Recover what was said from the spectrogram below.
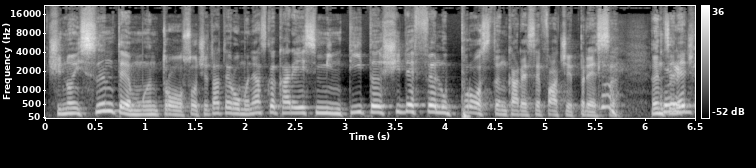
Și noi suntem într-o societate românească care e smintită și de felul prost în care se face presă. Da, Înțelegi?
